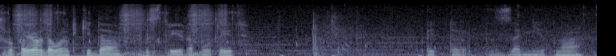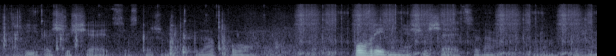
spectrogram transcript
Шуруповерт довольно-таки, да, быстрее работает. Это заметно и ощущается, скажем так, да, по, по времени ощущается, да, вам скажу.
